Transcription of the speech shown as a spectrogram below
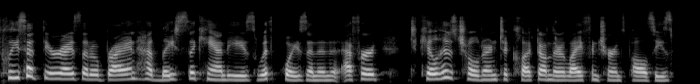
Police had theorized that O'Brien had laced the candies with poison in an effort to kill his children to collect on their life insurance policies.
